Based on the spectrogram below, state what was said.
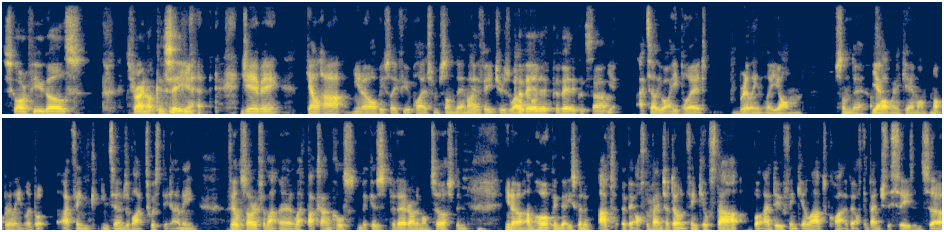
score a few goals, try not concede. yeah. JB, Gelhardt, you know, obviously a few players from Sunday might Yeah. feature as well. Poveda, Poveda could start. Yeah. I tell you what, he played brilliantly on Sunday. I Yeah. thought when he came on, not brilliantly, but I think in terms of like twisting. I mean, I feel sorry for that uh, left back's ankles because Poveda had him on toast, and you know I'm hoping that he's going to add a bit off the bench. I don't think he'll start, but I do think he'll add quite a bit off the bench this season. So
